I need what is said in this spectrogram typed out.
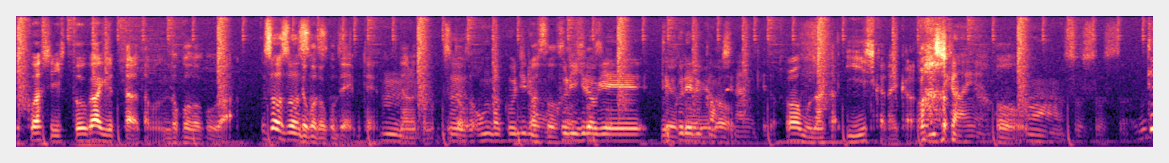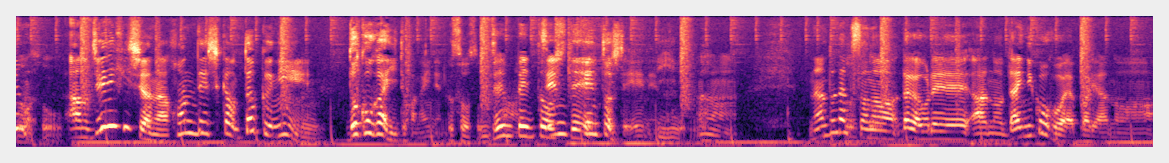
詳しい人が言ったら多分どこどこがそうそうそうどこどこでみたいうんになると思うけど、そうそう音楽理論を繰り広げてくれるかもしれないけど。それはもうなんかいいしかないから。いいしかないねんうん。うんそうそうそうでもそうそう。あのジェリーフィッシュはなほんでしかも特にどこがいいとかないねんそうそう。全編通して全編通してええねんいいねんな。うん、なんとなくそのそうだから俺あの第二候補はやっぱりあの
